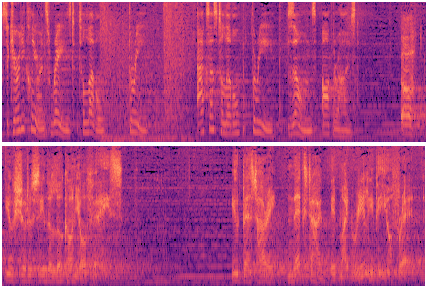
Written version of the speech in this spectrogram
Security clearance raised to level 3. Access to level 3. Zones authorized. Oh, you should have seen the look on your face. You'd best hurry. Next time, it might really be your friend.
